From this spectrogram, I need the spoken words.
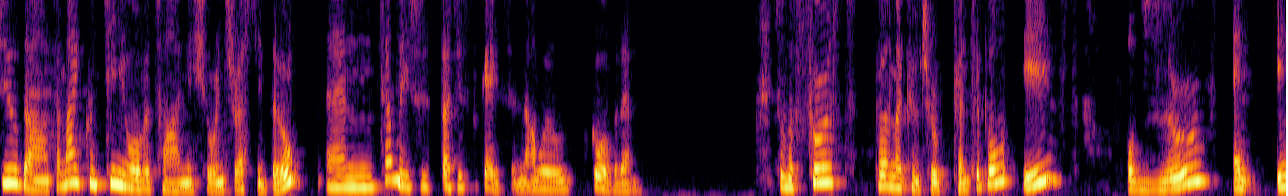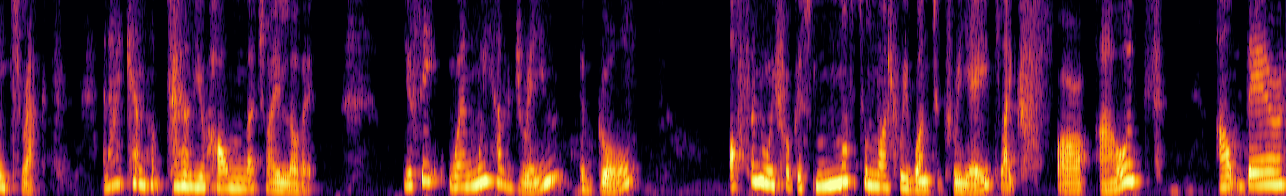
do that. I might continue over time if you're interested, though, and tell me if that is the case, and I will go over them. So the first permaculture principle is observe and interact. And I cannot tell you how much I love it. You see, when we have a dream, a goal, often we focus most on what we want to create, like far out, out there,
